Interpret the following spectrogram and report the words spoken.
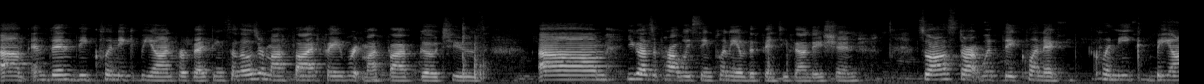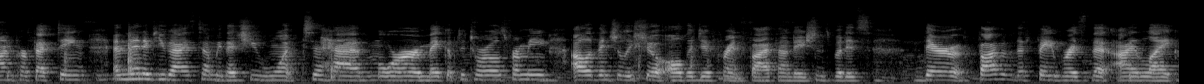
Um, and then the Clinique Beyond Perfecting. So those are my five favorite, my five go-tos. Um, you guys have probably seen plenty of the Fenty foundation. So I'll start with the Clinique Clinique Beyond Perfecting. And then if you guys tell me that you want to have more makeup tutorials from me, I'll eventually show all the different five foundations, but it's they're five of the favorites that I like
